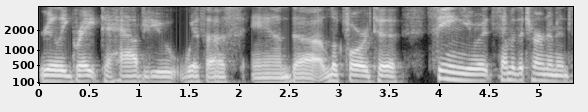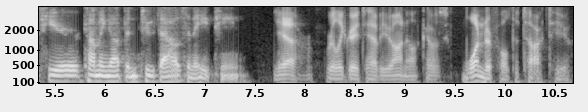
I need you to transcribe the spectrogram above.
really great to have you with us and uh, look forward to seeing you at some of the tournaments here coming up in 2018. Yeah, really great to have you on. It was wonderful to talk to you.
